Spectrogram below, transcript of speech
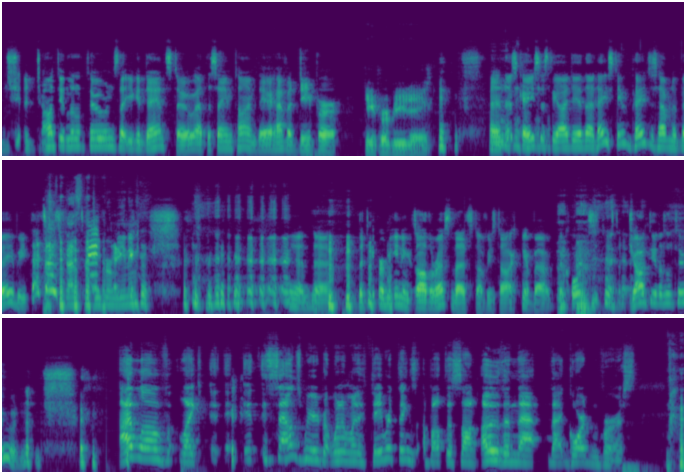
j- jaunty little tunes that you can dance to at the same time. They have a deeper, deeper meaning. and in this case, it's the idea that hey, Steven Page is having a baby. That sounds That's the deeper meaning. and uh, the deeper meaning is all the rest of that stuff he's talking about. The chorus is just a jaunty little tune. I love like it, it, it sounds weird, but one of my favorite things about this song, other than that that Gordon verse,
